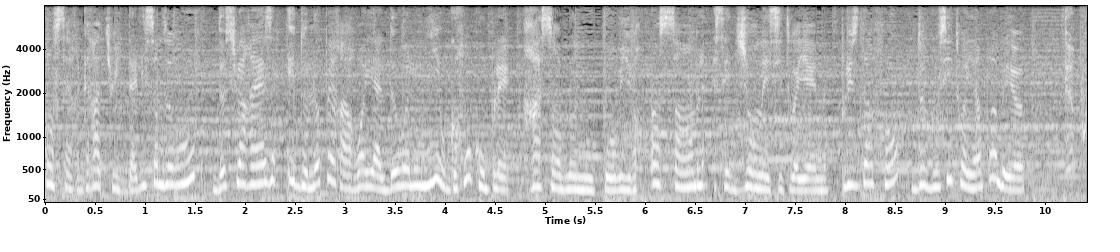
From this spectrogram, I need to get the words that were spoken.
concert gratuit d'Alice on de Suarez et de l'Opéra Royal de Wallonie au grand complet. Rassemblons-nous pour vivre ensemble cette journée citoyenne. Plus d'infos, deboutcitoyen.be. Debout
